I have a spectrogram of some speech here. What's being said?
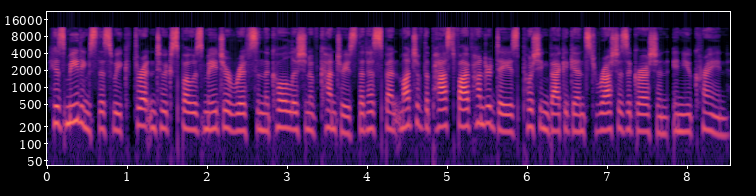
His meetings this week threaten to expose major rifts in the coalition of countries that has spent much of the past 500 days pushing back against Russia's aggression in Ukraine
